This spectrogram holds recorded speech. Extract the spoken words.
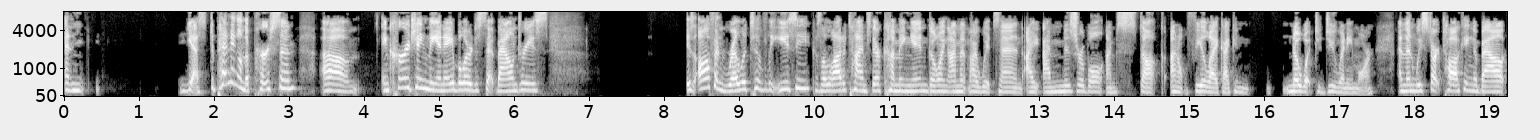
and yes depending on the person um, encouraging the enabler to set boundaries is often relatively easy because a lot of times they're coming in going i'm at my wits end. I, i'm miserable. I'm stuck. I don't feel like i can know what to do anymore. And then we start talking about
